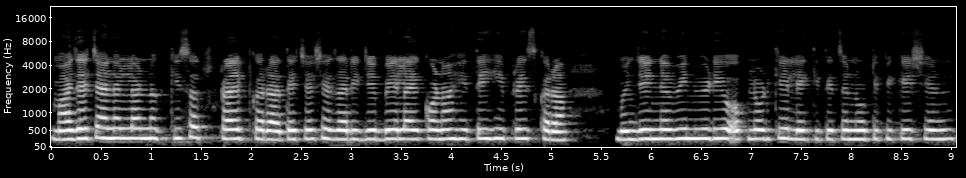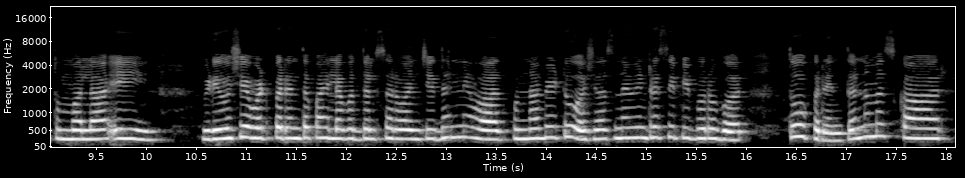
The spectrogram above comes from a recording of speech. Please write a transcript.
माझ्या चॅनलला नक्की सबस्क्राईब करा. त्याच्या शेजारी जे बेल आयकॉन आहे तेही प्रेस करा. म्हणजे नवीन व्हिडिओ अपलोड केले की त्याचं नोटिफिकेशन तुम्हाला येईल. व्हिडिओ शेवटपर्यंत पाहिल्याबद्दल सर्वांचे धन्यवाद. पुन्हा भेटू अशाच नवीन रेसिपीबरोबर तोपर्यंत नमस्कार.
